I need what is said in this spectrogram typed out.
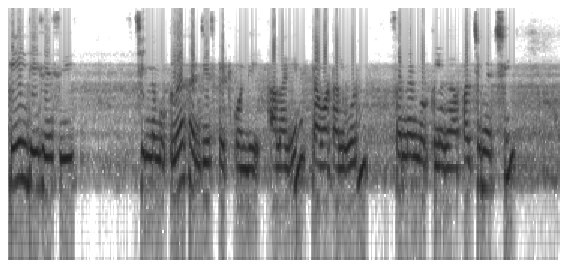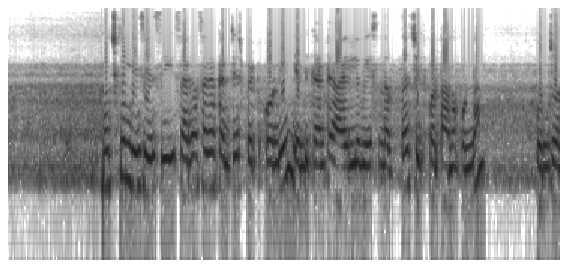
పీల్ తీసేసి చిన్న ముక్కలుగా కట్ చేసి పెట్టుకోండి. అలాగే టమాటాలు కూడా సన్నని ముక్కలుగా పచ్చిమిర్చి ముచ్చుకలు తీసేసి సగం సగం కట్ చేసి పెట్టుకోండి. ఎందుకంటే ఆయిల్లో వేసిన తర్వాత చిట్టుపట్టు అనకుండా కొంచెం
